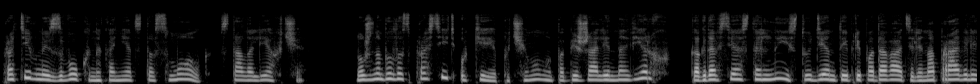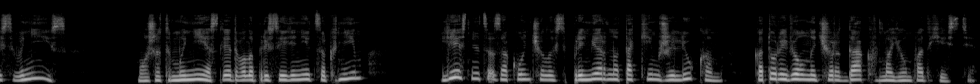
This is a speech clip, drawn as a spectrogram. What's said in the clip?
Противный звук наконец-то смолк, стало легче. Нужно было спросить у Кея, почему мы побежали наверх, когда все остальные студенты и преподаватели направились вниз. Может, мне следовало присоединиться к ним? Лестница закончилась примерно таким же люком, который вел на чердак в моем подъезде.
